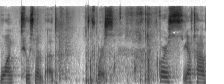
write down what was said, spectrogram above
want to smell bad, of course. Of course, you have to have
